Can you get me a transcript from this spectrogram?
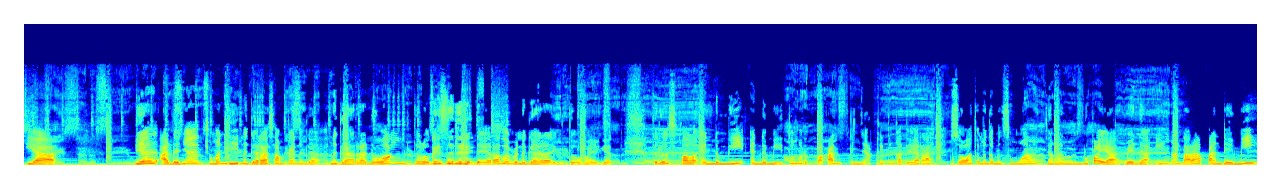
ya dia adanya cuman di negara sampai negara negara doang gitu loh guys. Dari daerah sampai negara gitu. Oh my god. Terus kalau endemi endemi itu merupakan penyakit tingkat daerah. So teman-teman semua jangan lupa ya bedain antara pandemi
